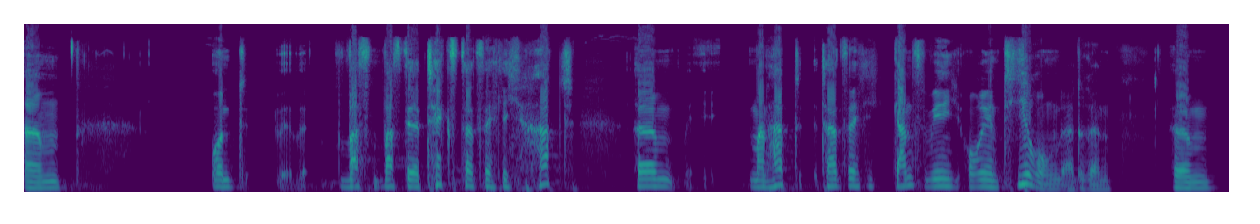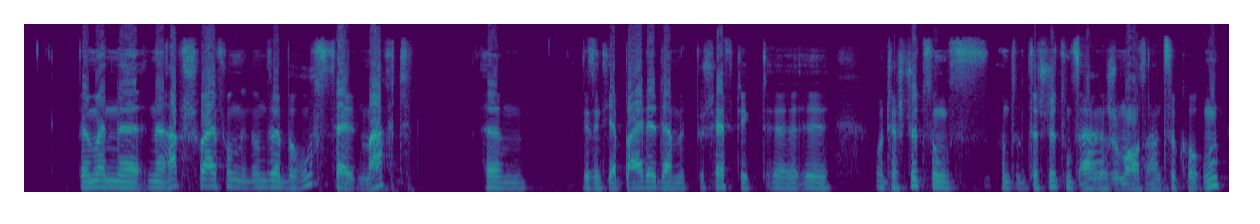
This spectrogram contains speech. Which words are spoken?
Ähm, und was, was der Text tatsächlich hat, ähm, man hat tatsächlich ganz wenig Orientierung da drin. Ähm, wenn man eine, eine Abschweifung in unser Berufsfeld macht, ähm, wir sind ja beide damit beschäftigt, äh, äh, Unterstützungs- und Unterstützungsarrangements anzugucken.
